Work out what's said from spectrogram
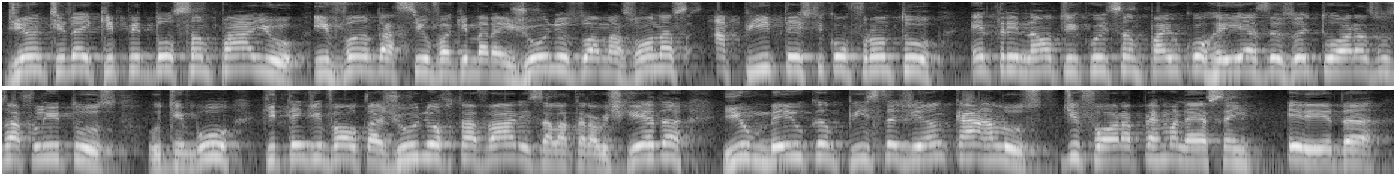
diante da equipe do Sampaio. Ivan da Silva Guimarães Júnior do Amazonas apita este confronto entre Náutico e Sampaio Correia às 18 horas nos aflitos. O Timbu, que tem de volta Júnior Tavares à lateral esquerda e o meio-campista Jean Carlos. De fora permanecem Hereda,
